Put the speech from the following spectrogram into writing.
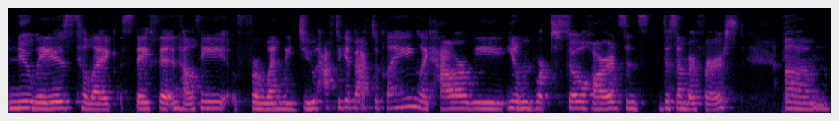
new ways to like stay fit and healthy for when we do have to get back to playing? Like, how are we, you know, we've worked so hard since December 1st um,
